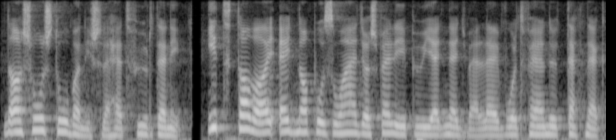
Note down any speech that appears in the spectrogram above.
de a sós tóban is lehet fürdeni. Itt tavaly egy napozó ágyas belépőjegy 40 lej volt felnőtteknek,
